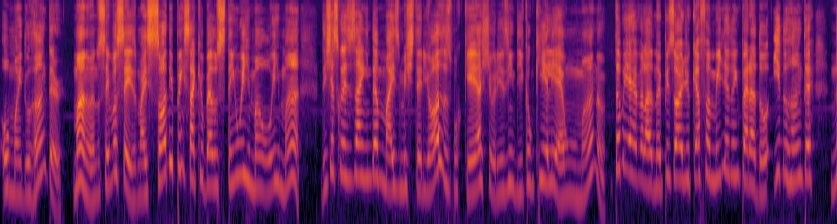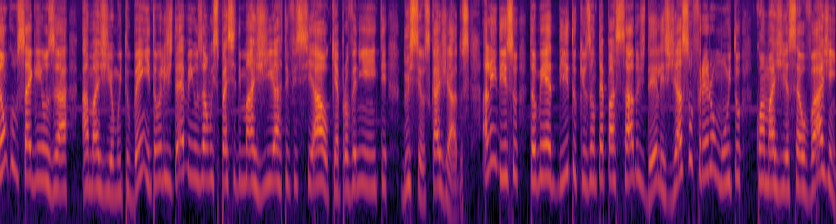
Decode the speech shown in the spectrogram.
ou mãe do Hunter. Mano, eu não sei vocês, mas só de pensar que o Belos tem um irmão ou irmã, deixa as coisas ainda mais misteriosas, porque as teorias indicam que ele é um humano. Também é revelado no episódio que a família do Imperador e do Hunter não conseguem usar a magia muito bem, então eles devem usar uma espécie de magia artificial que é proveniente dos seus cajados. Além disso, também é dito que os antepassados deles já sofreram muito com a magia selvagem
